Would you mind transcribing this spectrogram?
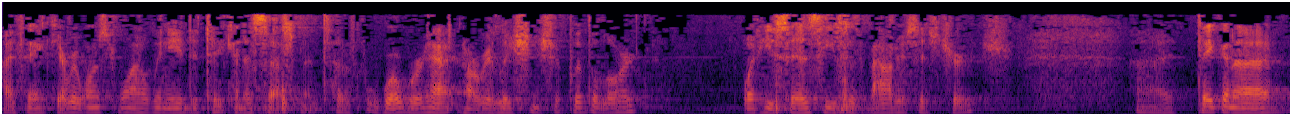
I think every once in a while we need to take an assessment of where we're at in our relationship with the Lord, what He says He's about as His church. Uh, taking a,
